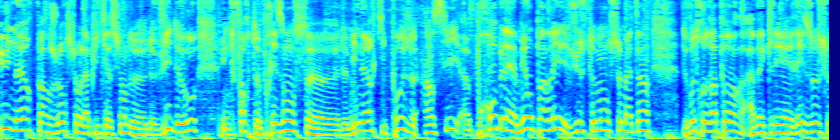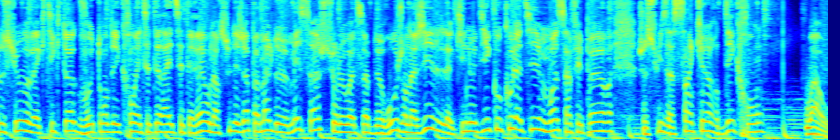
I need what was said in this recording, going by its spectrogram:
une heure par jour sur l'application de, de vidéo. Une forte présence euh, de mineurs qui pose ainsi euh, problème. Et on parlait justement ce matin de votre rapport avec les réseaux sociaux, avec TikTok, vos temps d'écran, etc., etc. On a reçu déjà pas mal de messages sur le WhatsApp de Rouge. On a Gilles qui nous dit coucou la team, moi ça fait peur. Je suis à 5 heures d'écran Waouh,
